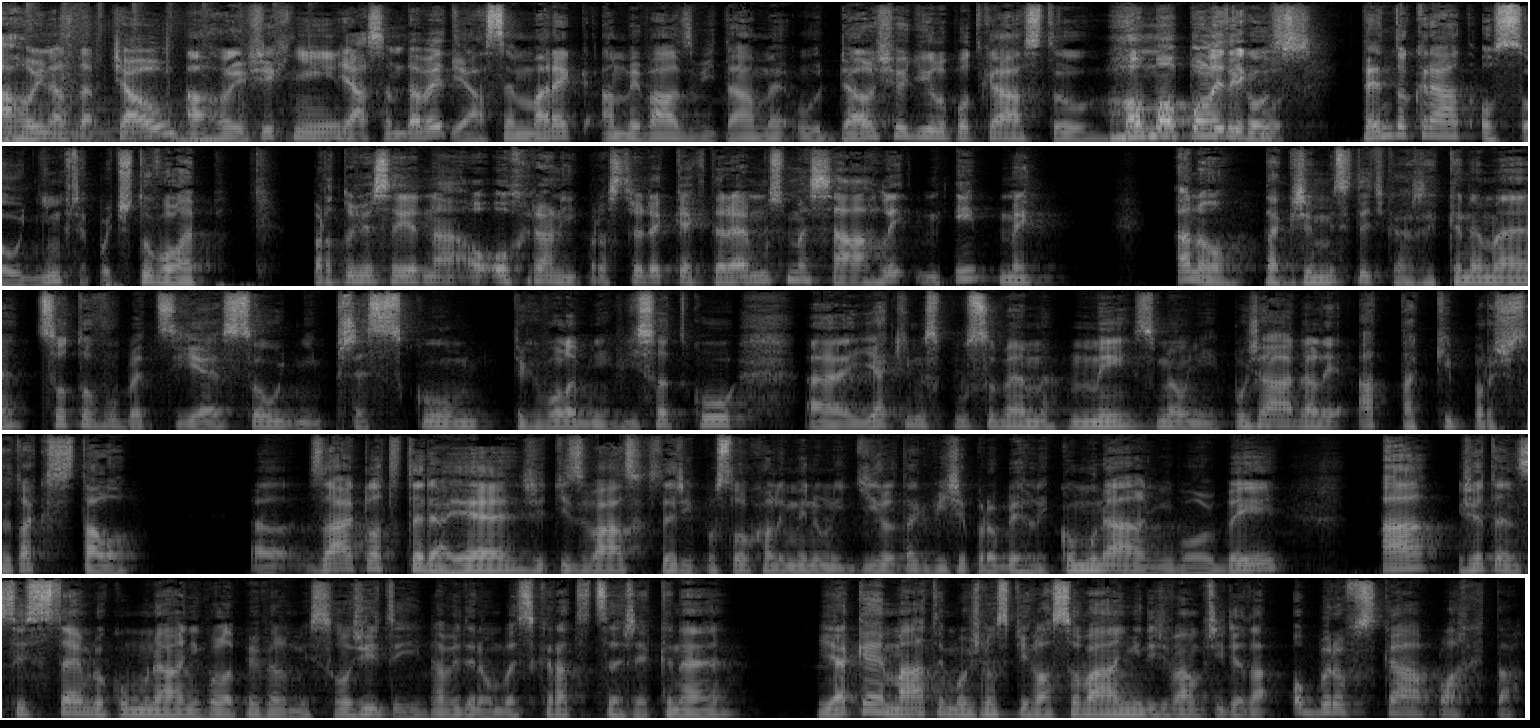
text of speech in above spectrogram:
Ahoj, nazdar, čau. Ahoj všichni. Já jsem David. Já jsem Marek a my vás vítáme u dalšího dílu podcastu Homo Politicus. Tentokrát o soudním přepočtu voleb. Protože se jedná o ochranný prostředek, ke kterému jsme sáhli i my. Ano, takže my si teďka řekneme, co to vůbec je soudní přeskum těch volebních výsledků, eh, jakým způsobem my jsme o něj požádali a taky proč se tak stalo. Eh, základ teda je, že ti z vás, kteří poslouchali minulý díl, tak ví, že proběhly komunální volby a že ten systém do komunální voleb je velmi složitý. David jenom ve zkratce řekne, jaké máte možnosti hlasování, když vám přijde ta obrovská plachta.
